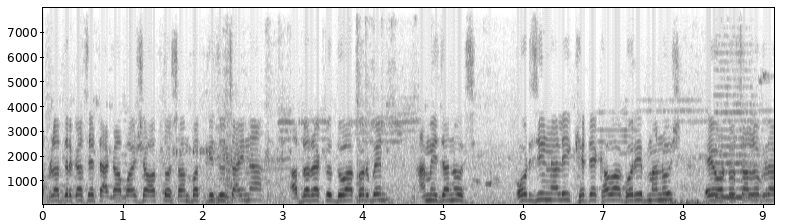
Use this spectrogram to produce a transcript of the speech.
আপনাদের কাছে টাকা, পয়সা, অর্থ, সম্পদ কিছু চাই না, আপনারা একটু দোয়া করবেন। আমি যেন অরিজিনালি খেটে খাওয়া গরিব মানুষ, এই অটো চালকরা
